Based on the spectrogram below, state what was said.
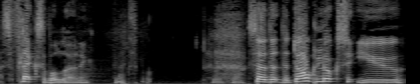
it's flexible learning flexible. Okay. So that the dog looks at you,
